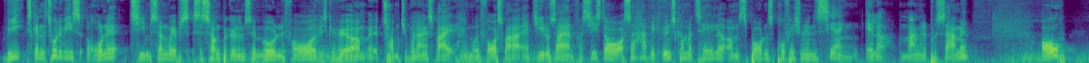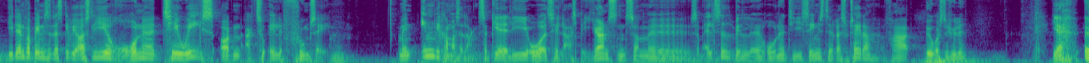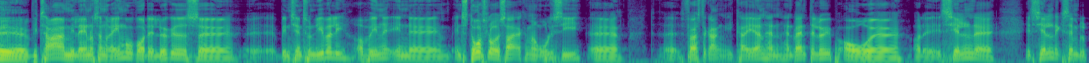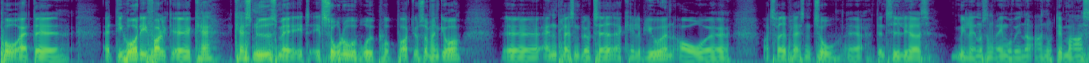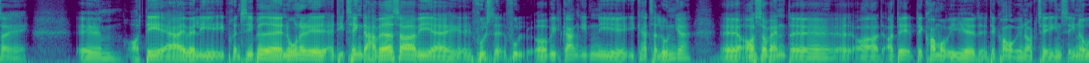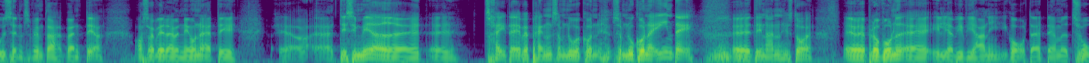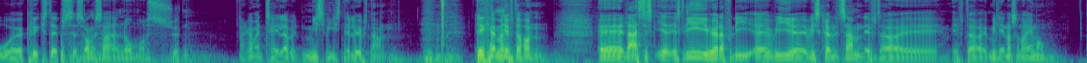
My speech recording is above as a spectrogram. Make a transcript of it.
Vi skal naturligvis runde Team Sunwebs sæsonbegyndelse, målene for året. Vi skal høre om uh, Tom Dumoulins vej mod forsvar af Giro-sejren fra sidste år, og så har vi et ønske om at tale om sportens professionalisering eller mangel på samme. Og i den forbindelse, der skal vi også lige runde TUE's og den aktuelle Froome-sag. Men inden vi kommer så langt, så giver jeg lige ordet til Lars B. Jørgensen, som, øh, som altid vil øh, runde de seneste resultater fra øverste hylde. Ja, øh, vi tager Milano Sanremo, hvor det lykkedes øh, øh Vincenzo Nibali at vinde en, øh, en storslået sejr, kan man roligt sige. Øh, Øh, første gang i karrieren, han, han vandt det løb, og, øh, og det er et sjældent, øh, et sjældent eksempel på, at, øh, at de hurtige folk øh, kan, kan snydes med et, et soloudbrud på podium, som han gjorde. Øh, andenpladsen blev taget af Caleb Ewan, og, øh, og tredjepladsen tog øh, den tidligere Milano Sanremo-vinder Arno Demarsa af. Øhm, og det er vel i, i princippet øh, nogle af de, af de ting, der har været, så er vi øh, er fuldstændig fuld og vild gang i den i, i Catalonia, øh, og så vandt, øh, og, og det, det, kommer vi, øh, det kommer vi nok til i en senere udsendelse, hvem der vandt der. Og så vil jeg da nævne, at det decimerede øh, tre dage ved panden, som nu, er kun, som nu kun er en dag, øh, det er en anden historie, øh, blev vundet af Elia Viviani i går, der dermed tog øh, Quicksteps sæsonsejr nummer 17. Der kan man tale om et misvisende løbsnavn. det kan man. Efterhånden. Øh, Lars, jeg skal, jeg skal lige høre dig, fordi øh, vi, øh, vi skrev lidt sammen efter, øh, efter Milano Sanremo,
